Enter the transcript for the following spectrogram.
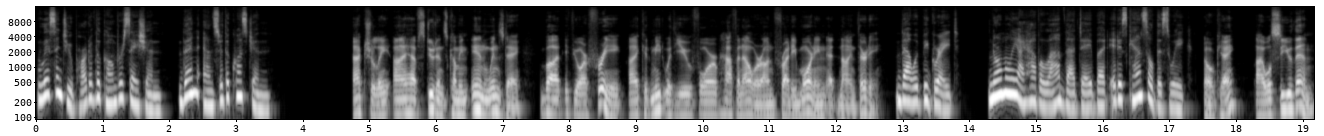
Listen to part of the conversation, then answer the question. Actually, I have students coming in Wednesday, but if you are free, I could meet with you for half an hour on Friday morning at 9:30. That would be great. Normally I have a lab that day, but it is canceled this week. Okay, I will see you then.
